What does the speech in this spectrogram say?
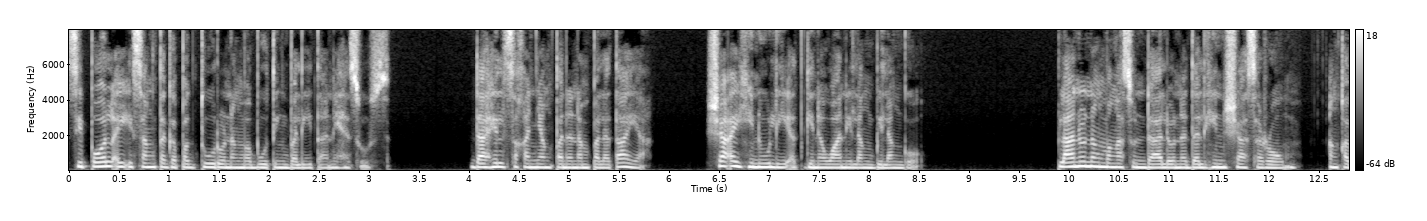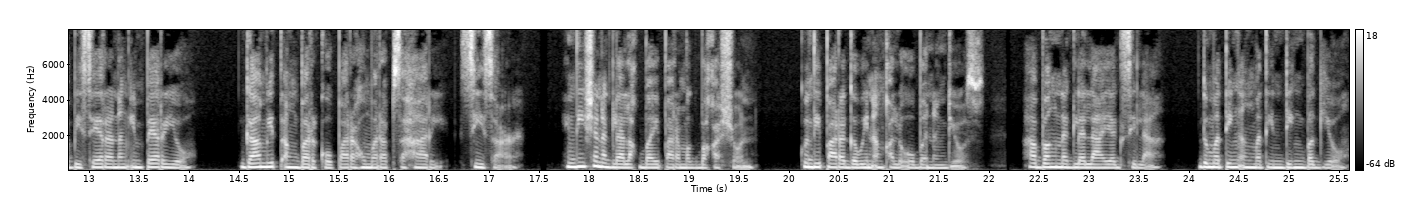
Si Paul ay isang tagapagturo ng mabuting balita ni Jesus. Dahil sa kanyang pananampalataya, siya ay hinuli at ginawa nilang bilanggo. Plano ng mga sundalo na dalhin siya sa Rome, ang kabisera ng imperyo, gamit ang barko para humarap sa hari, Caesar. Hindi siya naglalakbay para magbakasyon, kundi para gawin ang kalooban ng Diyos. Habang naglalayag sila, dumating ang matinding bagyo.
